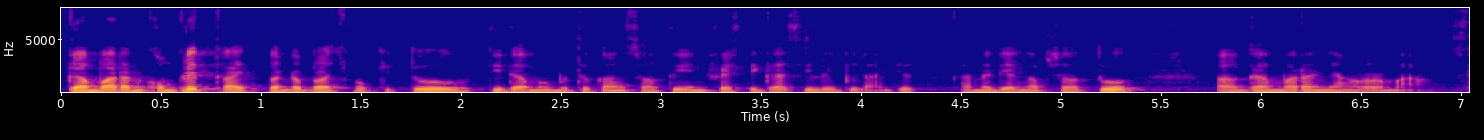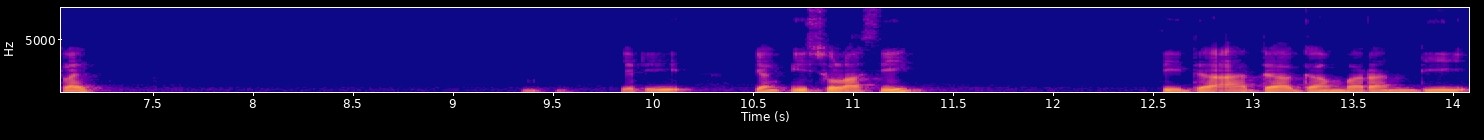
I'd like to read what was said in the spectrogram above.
gambaran complete right bundle branch block itu tidak membutuhkan suatu investigasi lebih lanjut karena dianggap suatu uh, gambaran yang normal. Slide. Jadi yang isolasi tidak ada gambaran di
